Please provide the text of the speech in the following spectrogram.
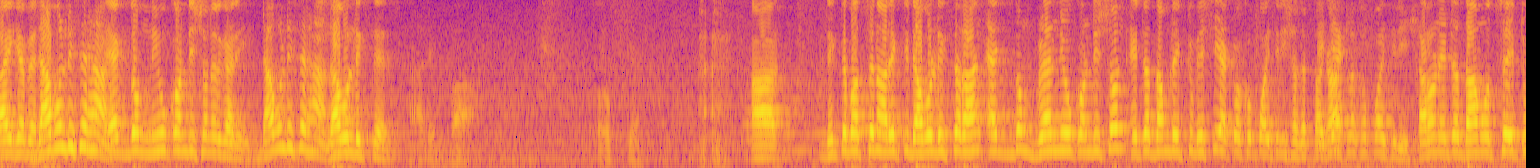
বাইক হবে ডাবল ডিক্সের হাং একদম নিউ কন্ডিশনের গাড়ি। ডাবল ডিক্সের হাং ডাবল ডিক্সের আরে বাহ। ওকে। আর দেখতে পাচ্ছেন আরেকটি ডাবল ডিক্সের হাং একদম ব্র্যান্ড নিউ কন্ডিশন এটার দামটা একটু বেশি এক লক্ষ পঁয়ত্রিশ হাজার টাকা। এক লক্ষ পঁয়ত্রিশ। কারণ এটার দাম হচ্ছে একটু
